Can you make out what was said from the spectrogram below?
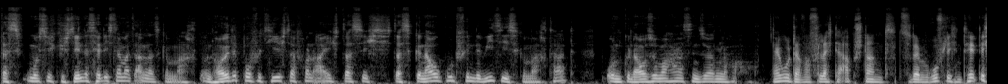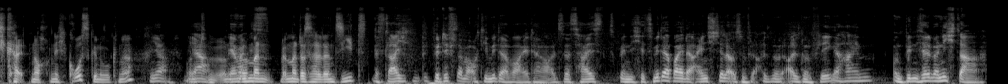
das muss ich gestehen, das hätte ich damals anders gemacht. Und heute profitiere ich davon eigentlich, dass ich das genau gut finde, wie sie es gemacht hat Und genauso machen wir das in Sörgenloch auch. Ja gut, da war vielleicht der Abstand zu der beruflichen Tätigkeit noch nicht groß genug, ne? Ja, und, ja. Und ja, wenn, man, wenn man das halt dann sieht. Das gleiche betrifft aber auch die Mitarbeiter. Also das heißt, wenn ich jetzt Mitarbeiter einstelle aus dem Alten- und Pflegeheim und bin selber nicht da,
